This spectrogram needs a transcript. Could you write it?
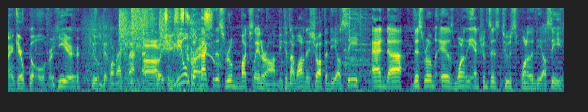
Thank you. Go over here, do a bit more mac mac Oh, we will come back to this room much later on because I wanted to show off the DLC, and uh, this room is one of the entrances to one of the DLCs.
